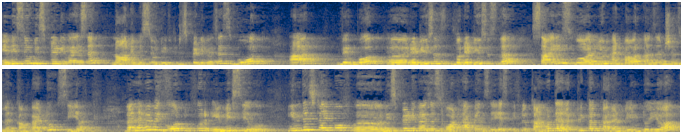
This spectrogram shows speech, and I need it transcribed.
Emissive display device and non-emissive display devices both are both uh, reduces reduces the size, volume and power consumptions when compared to CRT. Whenever we go to, for emissive, in this type of uh, display devices, what happens is it will convert the electrical current into your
